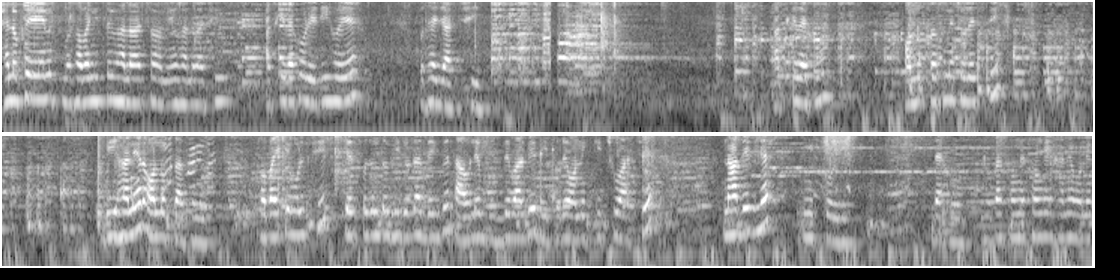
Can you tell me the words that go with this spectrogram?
হ্যালো ফ্রেন্ডস সবাই নিশ্চয়ই ভালো আছো, আমিও ভালো আছি। আজকে দেখো রেডি হয়ে কোথায় যাচ্ছি। আজকে দেখো অন্নপ্রাশনে চলে এসছি। বিহানের অন্নপ্রাশনে। সবাইকে বলছি, শেষ পর্যন্ত ভিডিওটা দেখবে, তাহলে বুঝতে পারবে ভিতরে অনেক কিছু আছে। না দেখলে মিস করবে। দেখো। ঢোকার সঙ্গে সঙ্গে এখানে অনেক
